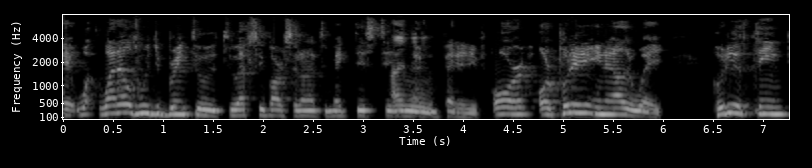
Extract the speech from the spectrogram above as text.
uh, what, what else would you bring to, to FC Barcelona to make this team I mean, competitive? Or or put it in another way, who do you think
